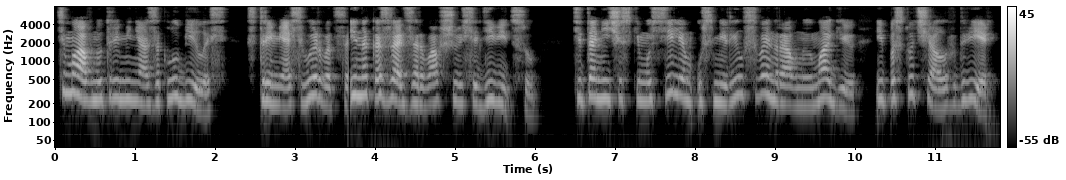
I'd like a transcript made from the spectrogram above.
тьма внутри меня заклубилась, стремясь вырваться и наказать взорвавшуюся девицу. Титаническим усилием усмирил своенравную магию и постучал в дверь.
